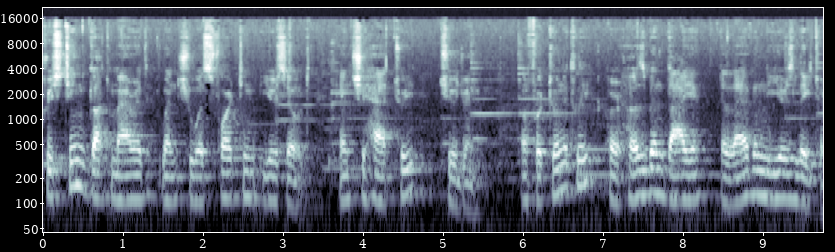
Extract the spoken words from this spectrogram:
Christine got married when she was 14 years old and she had three children. Unfortunately, her husband died 11 years later.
